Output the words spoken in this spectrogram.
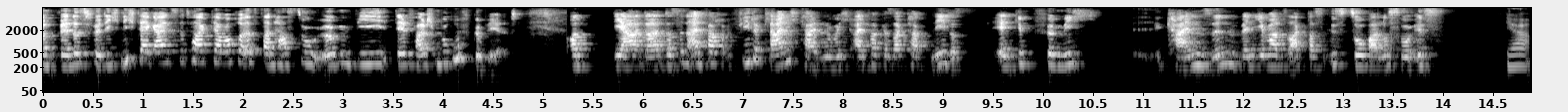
und wenn es für dich nicht der geilste Tag der Woche ist, dann hast du irgendwie den falschen Beruf gewählt. Und ja, da, das sind einfach viele Kleinigkeiten, wo ich einfach gesagt habe, nee, das ergibt für mich keinen Sinn, wenn jemand sagt, das ist so, weil es so ist. Ja.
